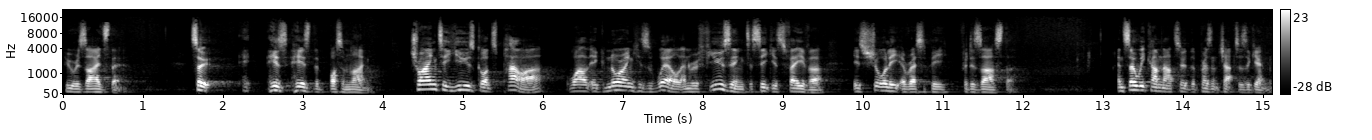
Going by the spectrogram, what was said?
who resides there. So here's, here's the bottom line trying to use God's power while ignoring his will and refusing to seek his favor is surely a recipe for disaster. And so we come now to the present chapters again.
